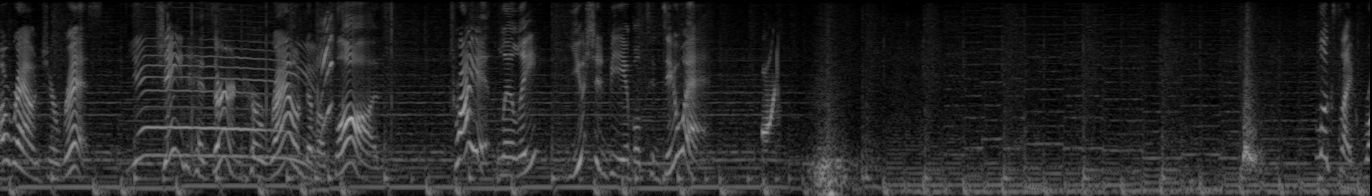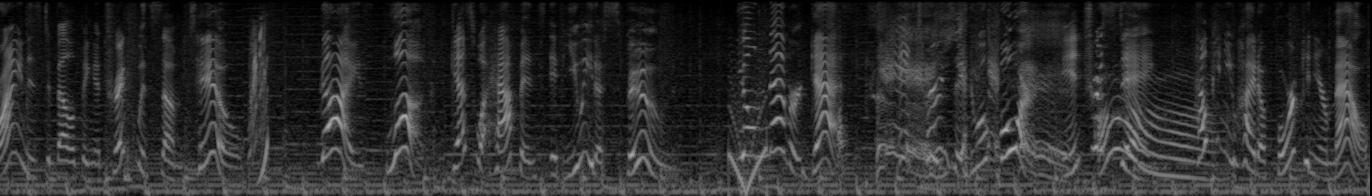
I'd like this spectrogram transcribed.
around your wrist. Yay! Jane has earned her round of applause. Try it, Lily. You should be able to do it. Looks like Ryan is developing a trick with some, too. Guys, look! Guess what happens if you eat a spoon? You'll never guess! It turns into a fork! Interesting! Ah. How can you hide a fork in your mouth?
